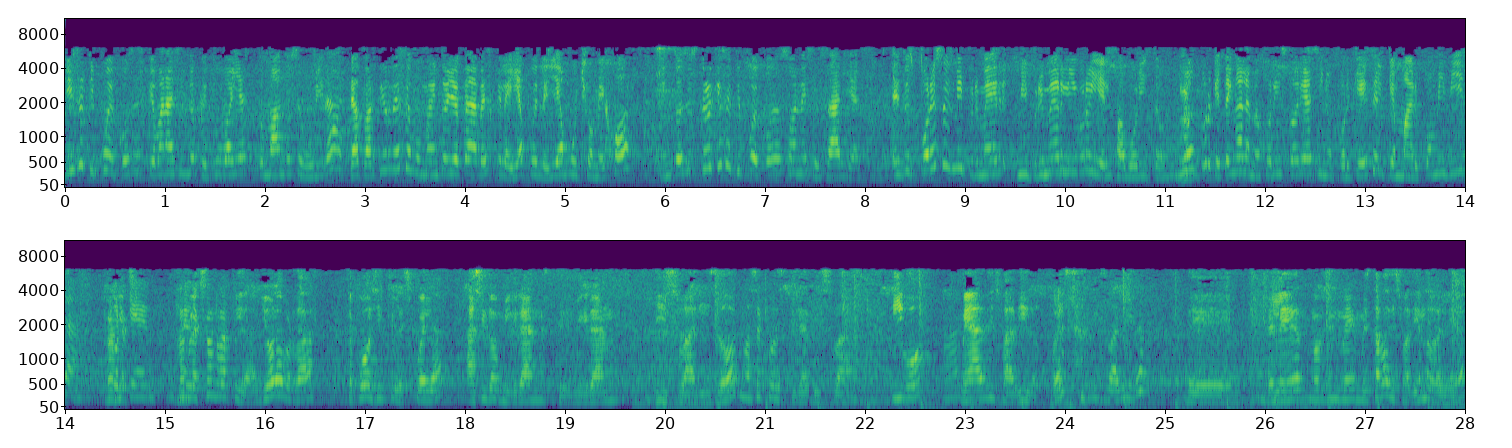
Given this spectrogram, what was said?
Y ese tipo de cosas que van haciendo que tú vayas tomando seguridad. Y a partir de ese momento yo cada vez que leía, pues leía mucho mejor. Entonces creo que ese tipo de cosas son necesarias. Entonces por eso es mi primer, mi primer libro y el favorito. No porque tenga la mejor historia, sino porque es el que marcó mi vida. porque reflexión rápida. Yo la verdad te puedo decir que la escuela ha sido mi gran, este, mi gran visualizador, no sé cómo escribir, disuadivo, ah. me ha disuadido, pues. ¿Disuadido? De, de leer, no, me, me estaba disuadiendo de leer.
